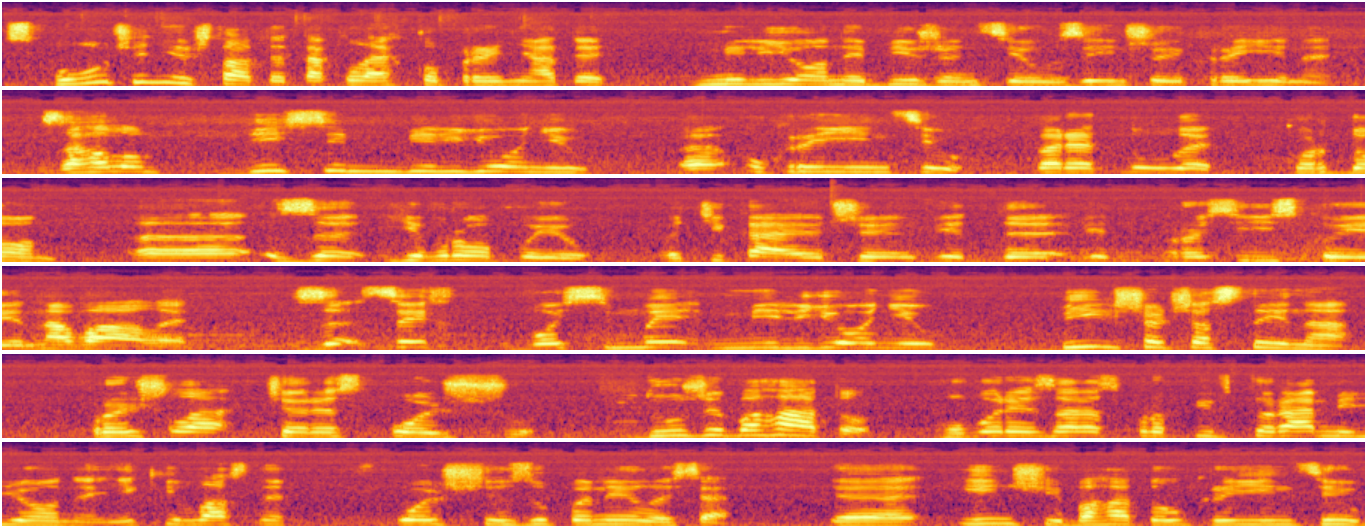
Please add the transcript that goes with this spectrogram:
Сполучені Штати так легко прийняти мільйони біженців з іншої країни. Загалом 8 мільйонів е, українців перетнули кордон е, з Європою, тікаючи від, е, від російської навали. З цих 8 мільйонів більша частина пройшла через Польщу. Дуже багато говорять зараз про півтора мільйони, які власне в Польщі зупинилися. Е, інші багато українців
